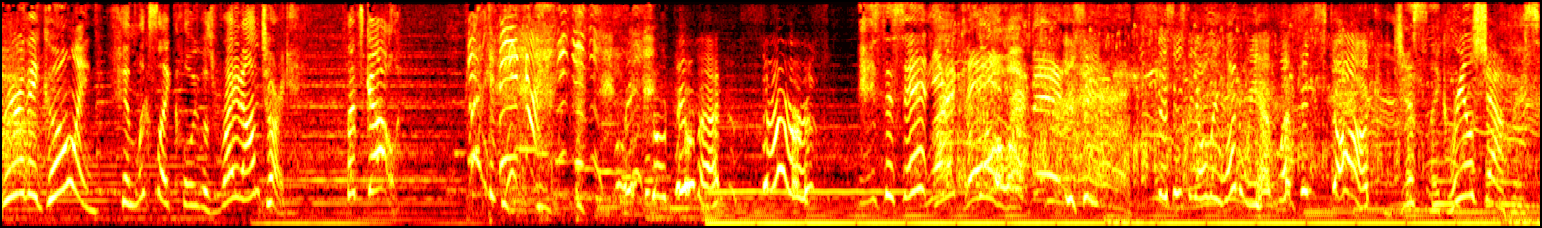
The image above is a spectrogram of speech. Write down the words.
Where are they going? It looks like Chloe was right on target. Let's go! Please don't do that! Sirs! Is this it? Let go of it! You see, this is the only one we have left in stock! Just like real shoppers.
